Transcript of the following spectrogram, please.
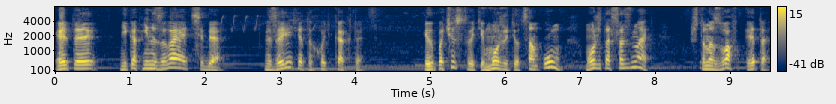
Это никак не называет себя Назовите это хоть как-то. И вы почувствуете, можете, вот сам ум может осознать, что назвав это,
